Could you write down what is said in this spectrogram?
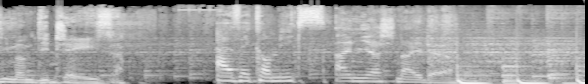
Maximum DJs. Avec en mix Anya Schneider.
